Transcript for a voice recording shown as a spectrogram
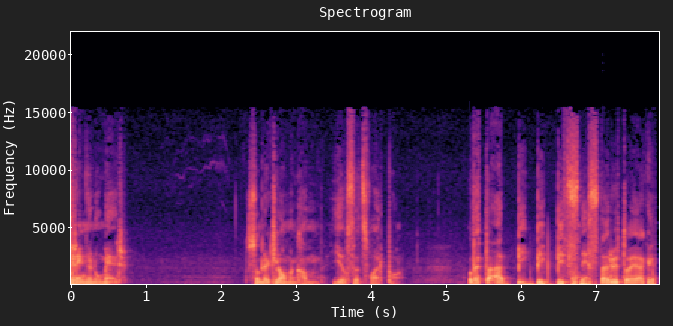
Trenger noe mer. Som reklamen kan gi oss et svar på. Og dette er big, big business der ute. og jeg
